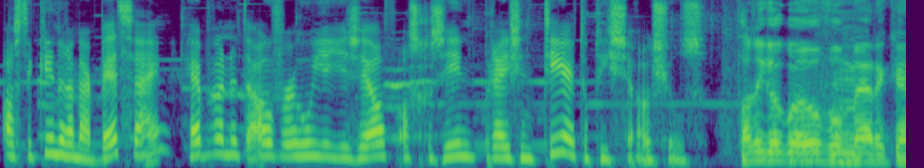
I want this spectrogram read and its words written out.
Als de kinderen naar bed zijn, hebben we het over hoe je jezelf als gezin presenteert op die socials. Wat ik ook wel heel veel merk, eh,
